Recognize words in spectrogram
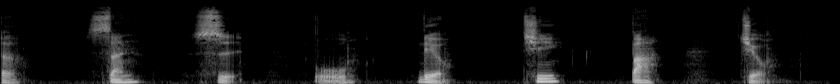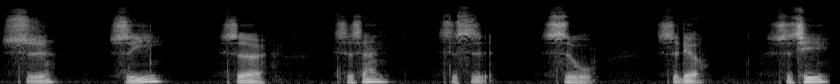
二、三、四、五、六、七、八、九、十、十一、十二、十三、十四、十五、十六、十七、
